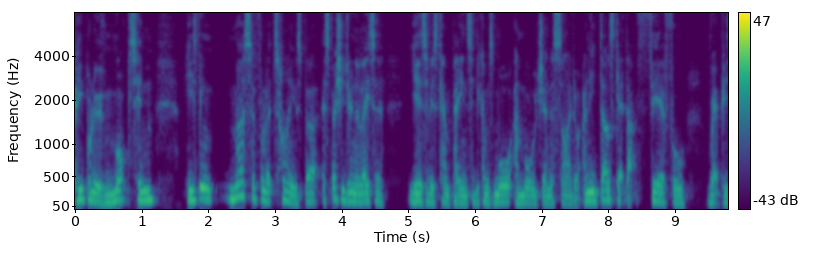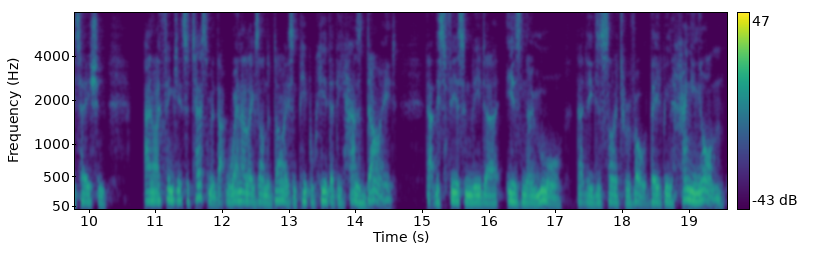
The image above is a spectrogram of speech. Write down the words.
people who have mocked him. He's been merciful at times, but especially during the later years of his campaigns, he becomes more and more genocidal. And he does get that fearful reputation. And I think it's a testament that when Alexander dies and people hear that he has died, that this fearsome leader is no more, that they decide to revolt. They'd been hanging on.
